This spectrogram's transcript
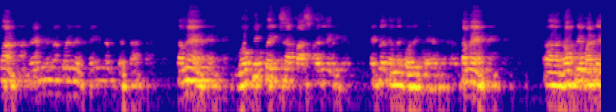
પણ ટ્રેનિંગમાં કોઈને ફેલ નથી કરતા. તમે મૌખિક પરીક્ષા પાસ કરી લીધી એટલે તમે કોલેજ તમે અ, નોકરી માટે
